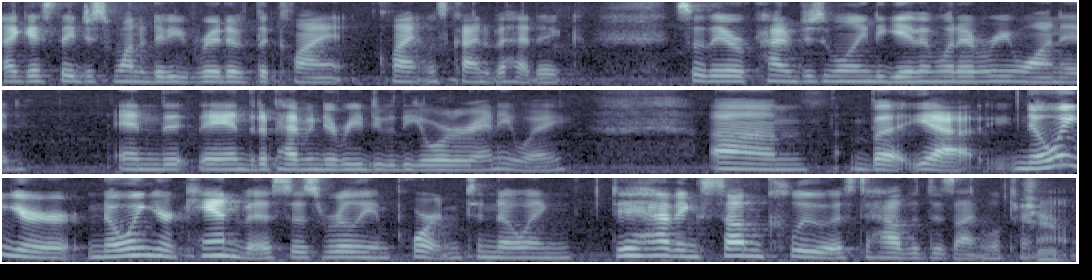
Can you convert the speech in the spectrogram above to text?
I guess they just wanted to be rid of the client. Client was kind of a headache, so they were kind of just willing to give him whatever he wanted, and they ended up having to redo the order anyway. Um, but yeah, knowing your knowing your canvas is really important to knowing to having some clue as to how the design will turn out.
